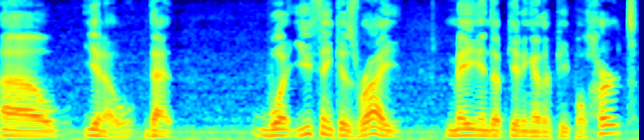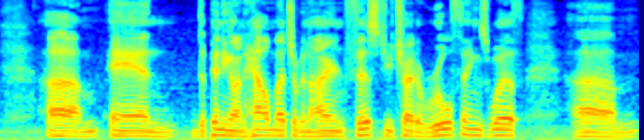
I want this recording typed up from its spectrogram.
uh, you know, that what you think is right may end up getting other people hurt. Um, and depending on how much of an iron fist you try to rule things with, um,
